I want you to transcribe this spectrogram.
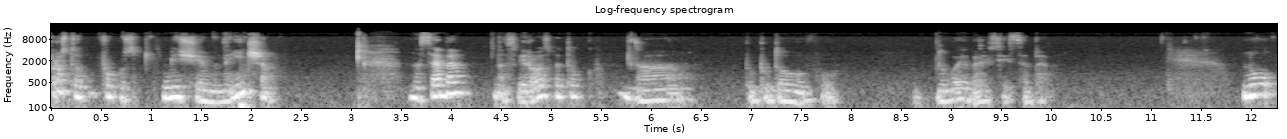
Просто фокус зміщуємо на інше, на себе, на свій розвиток, на побудову нової версії себе. Ну,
